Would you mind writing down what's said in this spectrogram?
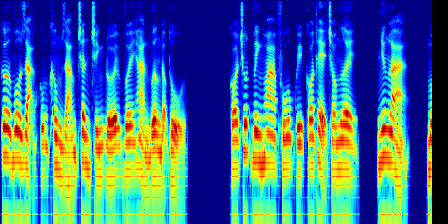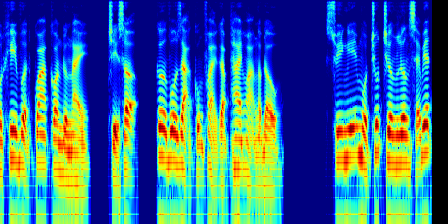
cơ vô dạ cũng không dám chân chính đối với Hàn Vương động thủ. Có chút vinh hoa phú quý có thể cho ngươi, nhưng là, một khi vượt qua con đường này, chỉ sợ, cơ vô dạ cũng phải gặp thai họa ngập đầu. Suy nghĩ một chút Trương Lương sẽ biết,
